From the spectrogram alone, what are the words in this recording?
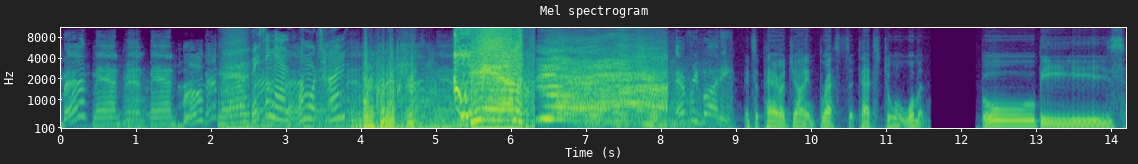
Man, man, man, man, man, man, They say man one more time? Everybody, It's a pair of giant breasts attached to a woman. Boobies.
